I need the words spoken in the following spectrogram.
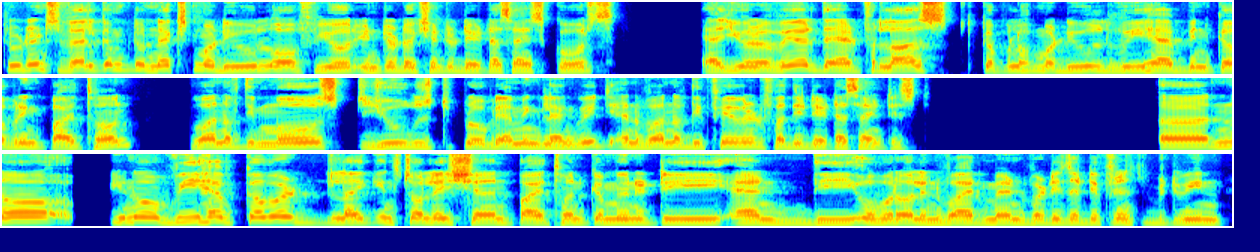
Students, welcome to next module of your Introduction to Data Science course. As you are aware that for last couple of modules we have been covering Python, one of the most used programming language and one of the favorite for the data scientist. Uh, now, you know, we have covered like installation, Python community and the overall environment. What is the difference between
